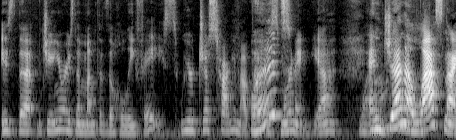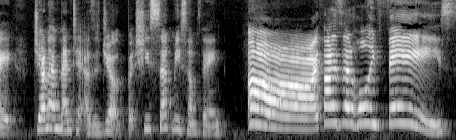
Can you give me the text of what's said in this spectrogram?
is that January is the month of the Holy Face. We were just talking about that what? this morning. Yeah. Wow. And Jenna last night, Jenna meant it as a joke, but she sent me something. Oh, I thought it said Holy Face.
